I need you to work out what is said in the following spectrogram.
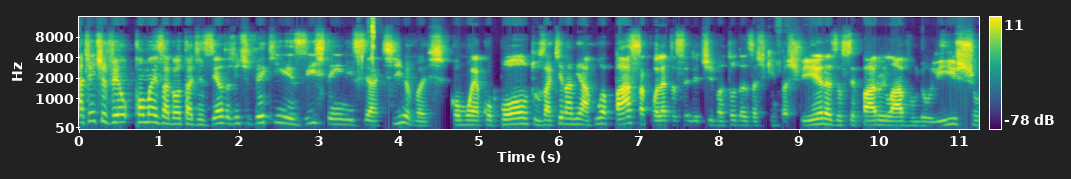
A gente vê, como a Isabel está dizendo, a gente vê que existem iniciativas como ecopontos. Aqui na minha rua passa a coleta seletiva todas as quintas-feiras, eu separo e lavo o meu lixo.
